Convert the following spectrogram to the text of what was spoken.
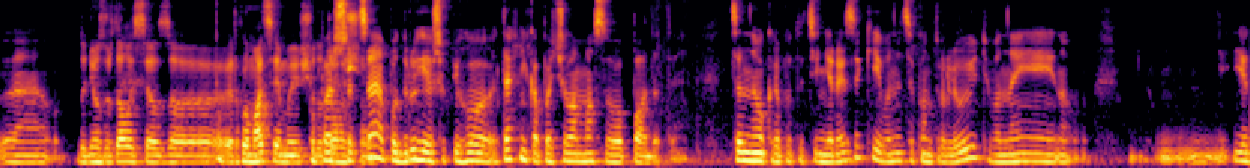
е, До нього зверталися з е, рекламаціями щодо того, По-перше, що це, а по-друге, щоб його техніка почала масово падати. Це не репутаційні ризики, і вони це контролюють. Вони ну як,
